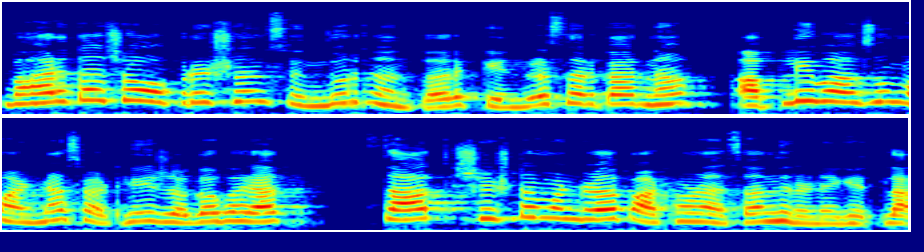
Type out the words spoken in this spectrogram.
भारताच्या ऑपरेशन सिंदूर नंतर केंद्र सरकारनं आपली बाजू मांडण्यासाठी जगभरात सात शिष्टमंडळ पाठवण्याचा निर्णय घेतला.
